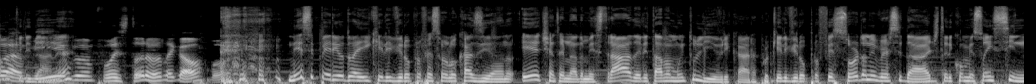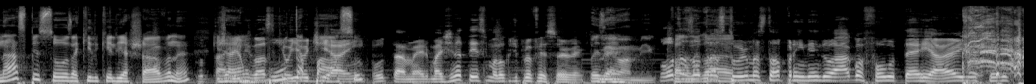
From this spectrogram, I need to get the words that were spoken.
braba que ele dá, né? amigo, pô, estourou, legal. Boa. Nesse período aí que ele virou professor lucasiano e tinha terminado o mestrado, ele tava muito livre, cara. Porque ele virou professor da universidade, então ele começou a ensinar as pessoas aquilo que ele achava, né? que já Aí é um negócio que eu ia puta odiar, passo. hein? Puta merda. Imagina ter esse maluco de professor, velho. Pois é. Meu amigo. Todas as Falando outras agora- turmas estão aprendendo água, fogo, terra e ar e eu chego.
